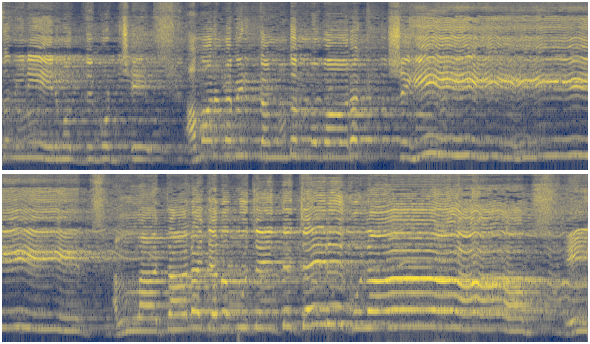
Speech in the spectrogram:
জমিনের মধ্যে পড়ছে। আমার নবীর দন্দন মুবারক শহীদ। আল্লাহ তাআলা যেন বুঝাইতে চাই রে গোলাম, এই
